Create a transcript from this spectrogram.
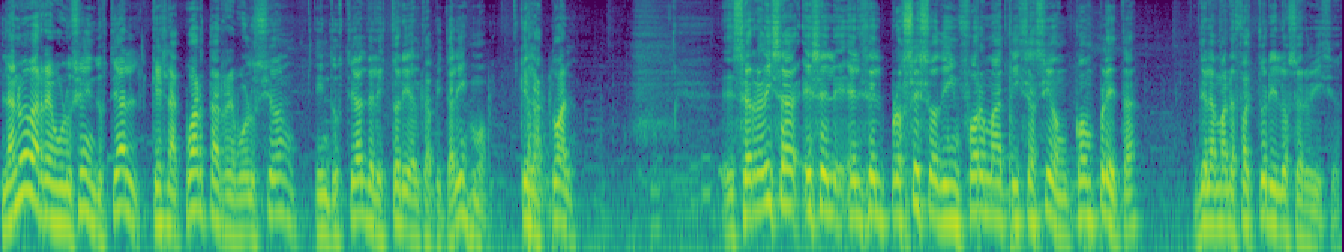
la nueva revolución industrial, que es la cuarta revolución industrial de la historia del capitalismo, que es la actual, eh, se realiza, es el, es el proceso de informatización completa de la manufactura y los servicios.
